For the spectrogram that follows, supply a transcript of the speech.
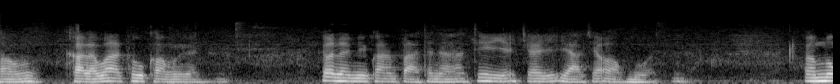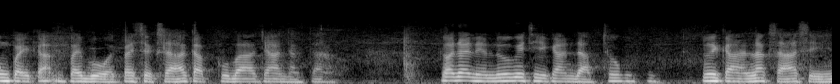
ของคารวะผู้ครองเรือน ก็เลยมีความปรารถนาที่จะอยากจะออกบวชก็มุ่งไปไปบวชไปศึกษากับครูบาอาจารย์ต่างๆ ก็ได้เรียนรู้วิธีการดับทุกข์ด้วยการรักษาศีล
